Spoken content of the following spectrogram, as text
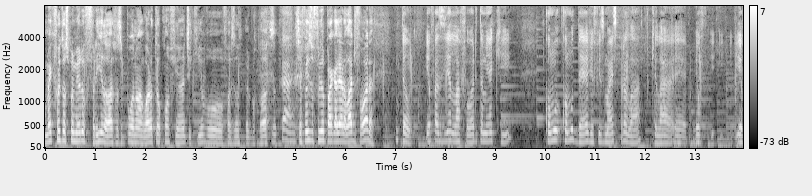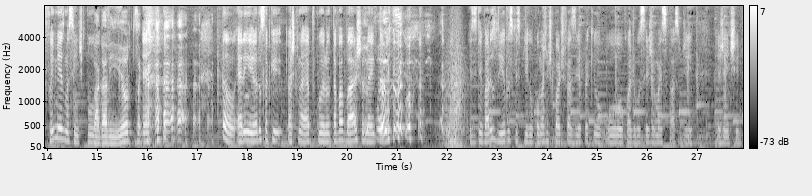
Como é que foi teus primeiros freela lá? Você falou assim, pô, não, agora eu tô confiante aqui, eu vou fazer um negócio. Cara, Você fez o freela pra galera lá de fora? Então, eu fazia lá fora e também aqui. Como, como dev, eu fiz mais pra lá, porque lá é, eu, eu fui mesmo assim, tipo. Pagava em euro? saca- Então, era em euro, só que eu acho que na época o euro tava baixo, né? Então, Existem vários livros que explicam como a gente pode fazer para que o, o código seja mais fácil de, de a gente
